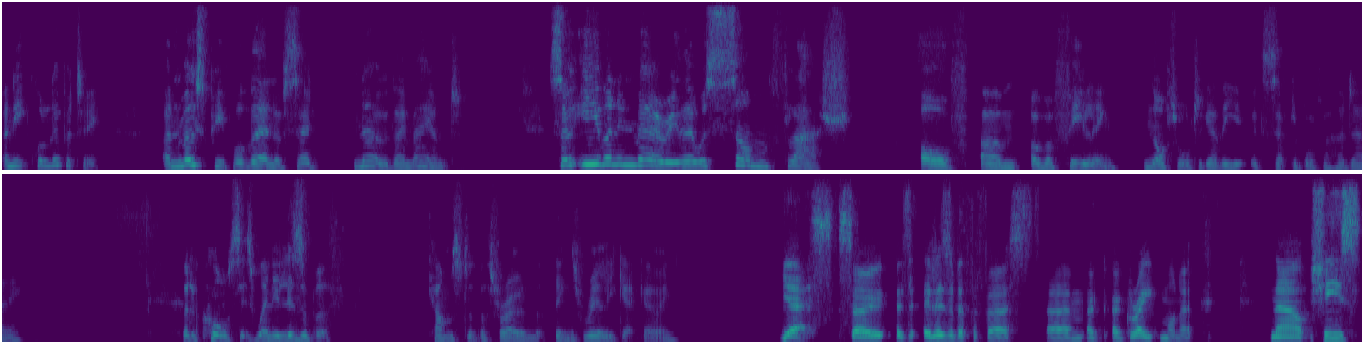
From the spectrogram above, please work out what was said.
an equal liberty. And most people then have said, no, they mayn't. So even in Mary, there was some flash of um, of a feeling not altogether acceptable for her day. But of course, it's when Elizabeth comes to the throne that things really get going. Yes. So Elizabeth I, um, a, a great monarch. Now she's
